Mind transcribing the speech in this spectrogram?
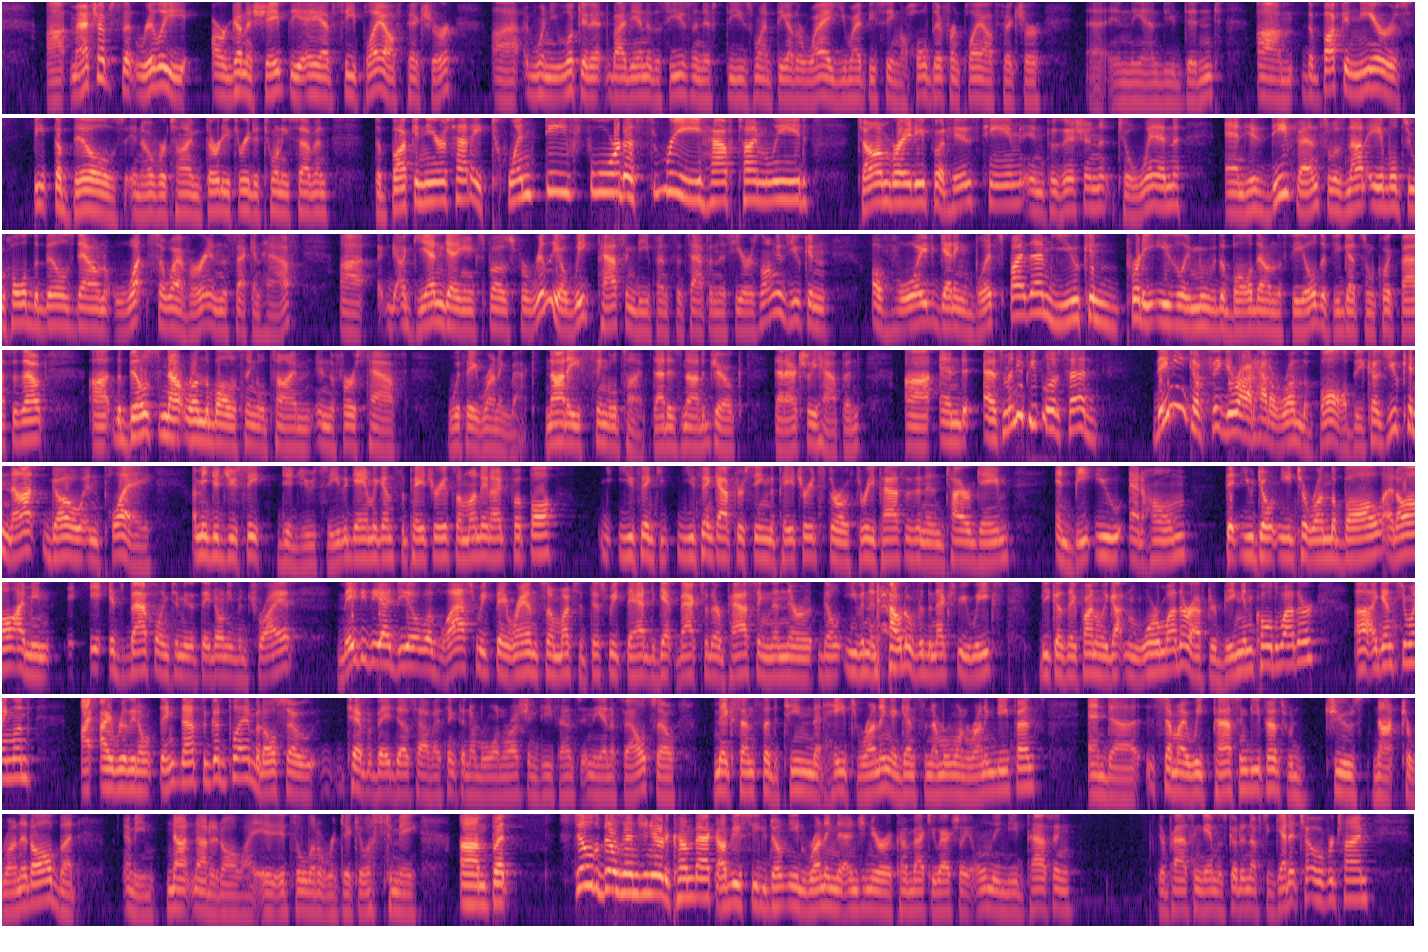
Uh, matchups that really are going to shape the AFC playoff picture. Uh, when you look at it by the end of the season, if these went the other way, you might be seeing a whole different playoff picture. Uh, in the end, you didn't. Um, the Buccaneers beat the Bills in overtime, 33 to 27. The Buccaneers had a 24 to 3 halftime lead. Tom Brady put his team in position to win, and his defense was not able to hold the Bills down whatsoever in the second half. Uh, again, getting exposed for really a weak passing defense that's happened this year. As long as you can avoid getting blitzed by them, you can pretty easily move the ball down the field if you get some quick passes out. Uh, the Bills did not run the ball a single time in the first half with a running back. Not a single time. That is not a joke. That actually happened. Uh, and as many people have said, they need to figure out how to run the ball because you cannot go and play. I mean, did you see? Did you see the game against the Patriots on Monday Night Football? You think you think after seeing the Patriots throw three passes in an entire game and beat you at home that you don't need to run the ball at all? I mean, it's baffling to me that they don't even try it. Maybe the idea was last week they ran so much that this week they had to get back to their passing. Then they're, they'll even it out over the next few weeks because they finally got in warm weather after being in cold weather uh, against New England. I, I really don't think that's a good plan, but also Tampa Bay does have, I think, the number one rushing defense in the NFL. So makes sense that a team that hates running against the number one running defense and uh, semi weak passing defense would choose not to run at all. But I mean, not not at all. It's a little ridiculous to me. Um, but still, the Bills engineered a comeback. Obviously, you don't need running to engineer a comeback. You actually only need passing. Their passing game was good enough to get it to overtime.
